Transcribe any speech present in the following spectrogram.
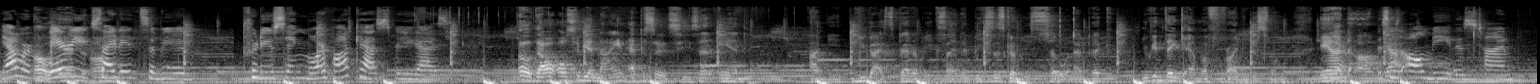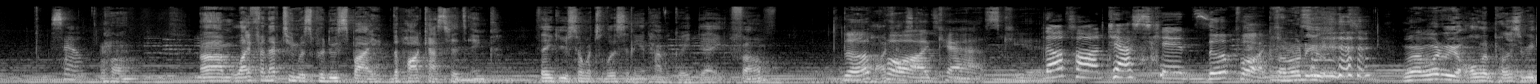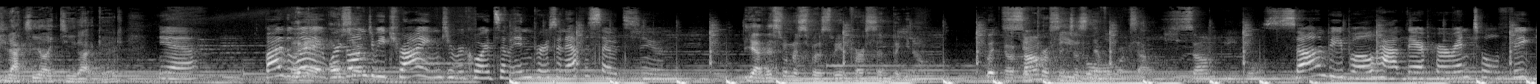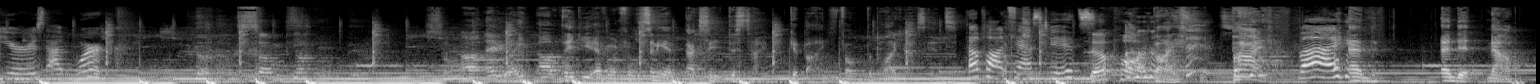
yeah, we're Oh, very and, um, excited to be producing more podcasts for you guys. Oh, that'll also be a nine episode season, and I mean, you guys better be excited because it's gonna be so epic. You can thank Emma for writing this one. And Yes, um, this yeah. is all me this time. So, Uh-huh. Um, Life on Neptune was produced by the Podcast Kids Inc. Thank you so much for listening and have a great day. From The Podcast. podcast kid. the podcast kids. The podcast. remember when we remember we were all in person, we could actually like do that good. Yeah. By the Okay, way, we're also- going to be trying to record some in-person episodes soon. Yeah, this one was supposed to be in person, but you know, But no, some in person people, just never works out. Some people. Some people have their parental figures at work. Some people. Uh, anyway, um, thank you everyone for listening, and actually this time, goodbye from the Podcast Kids. The podcast kids. The podcast. Bye, bye, Bye. And end it now.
